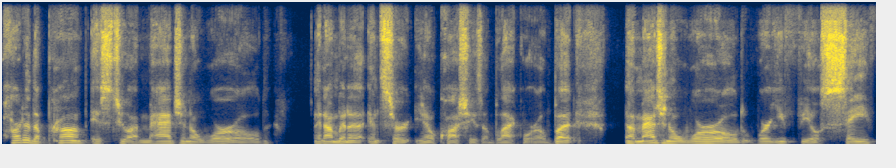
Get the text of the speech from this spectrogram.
part of the prompt is to imagine a world, and I'm going to insert, you know, Quashie is a black world, but imagine a world where you feel safe,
